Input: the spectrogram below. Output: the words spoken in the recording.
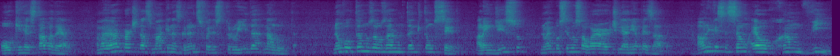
ou o que restava dela. A maior parte das máquinas grandes foi destruída na luta. Não voltamos a usar um tanque tão cedo. Além disso, não é possível salvar a artilharia pesada. A única exceção é o Humvee.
